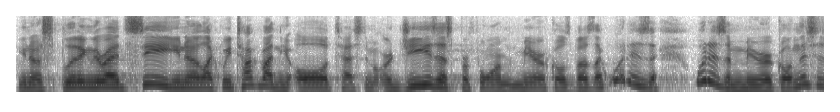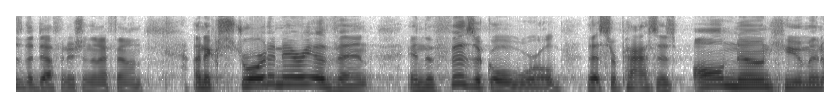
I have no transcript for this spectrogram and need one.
you know, splitting the Red Sea, you know, like we talk about in the Old Testament, or Jesus performed miracles. But I was like, what is a, what is a miracle? And this is the definition that I found an extraordinary event in the physical world that surpasses all known human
